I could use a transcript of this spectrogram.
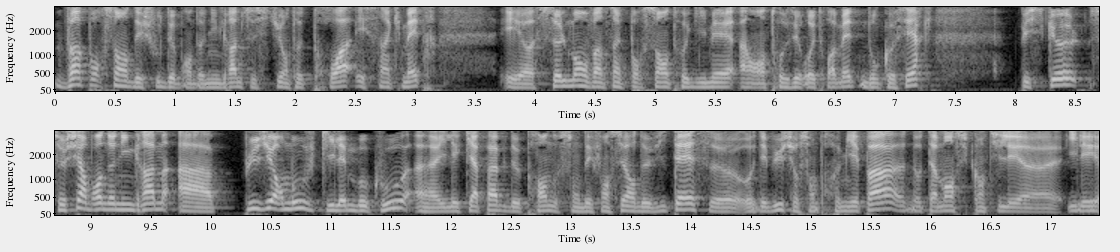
20% euh, des shoots de Brandon Ingram se situent entre 3 et 5 mètres et seulement 25% entre guillemets entre 0 et 3 mètres, donc au cercle puisque ce cher Brandon Ingram a plusieurs moves qu'il aime beaucoup. Euh, il est capable de prendre son défenseur de vitesse euh, au début sur son premier pas, notamment quand il est, euh, il est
